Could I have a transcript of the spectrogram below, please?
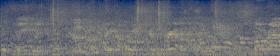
Slow down.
